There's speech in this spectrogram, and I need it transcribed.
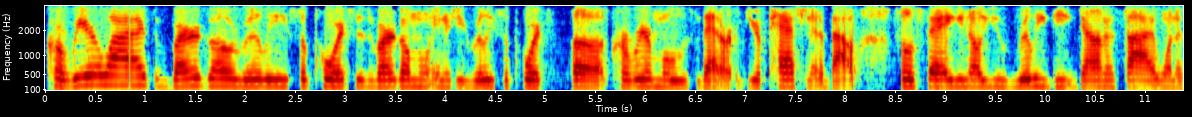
Career-wise, Virgo really supports, this Virgo moon energy really supports uh, career moves that are you're passionate about. So say, you know, you really deep down inside want to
